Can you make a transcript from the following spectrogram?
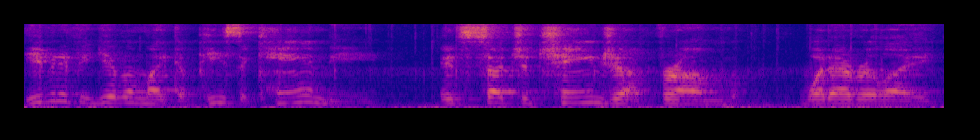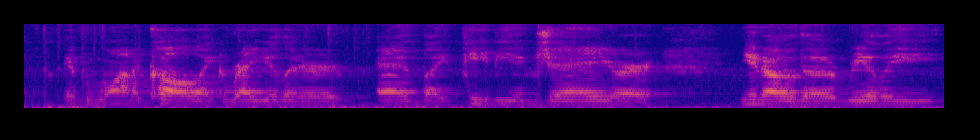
even if you give them like a piece of candy, it's such a change up from whatever like if we want to call like regular ed like PB and J or you know, the really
